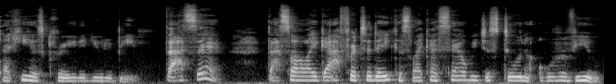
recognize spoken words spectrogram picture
that He has created you to be. That's it. That's all I got for today. Because, like I said, we're just doing an overview.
